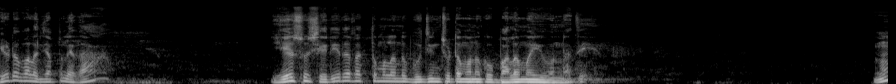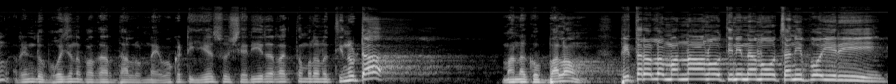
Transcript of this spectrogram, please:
ఏడో బలం చెప్పలేదా? యేసు శరీర రక్తములను భుజించుట మనకు బలమై ఉన్నది. రెండు భోజన పదార్థాలు ఉన్నాయి. ఒకటి యేసు శరీర రక్తములను తినుట మనకు బలం. పితరుల మన్నాను తినినను చనిపోయిరి.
